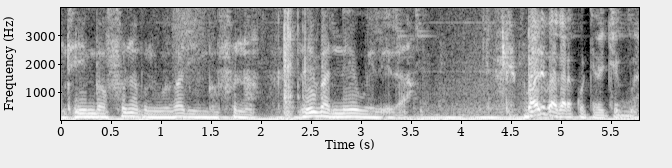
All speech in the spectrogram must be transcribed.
nti mbafuna buli bwe bali mbafuna naye banneewerera baali bagala kuttira kiggwe.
